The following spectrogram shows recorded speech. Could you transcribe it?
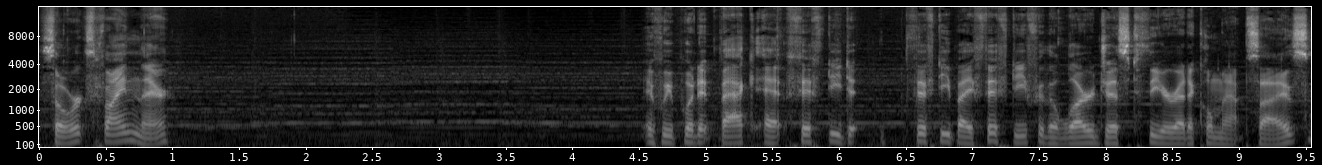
So it works fine there. If we put it back at 50, to, 50 by 50 for the largest theoretical map size.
